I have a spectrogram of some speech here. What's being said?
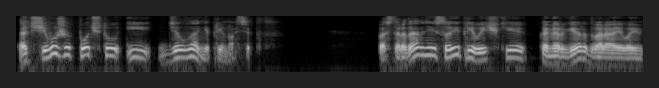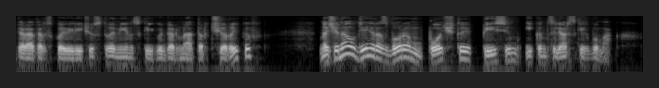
Отчего же почту и дела не приносят? По стародавней своей привычке камергер двора его императорского величества минский губернатор Чирыков начинал день разбором почты, писем и канцелярских бумаг.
